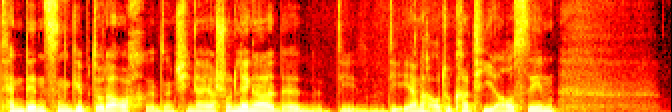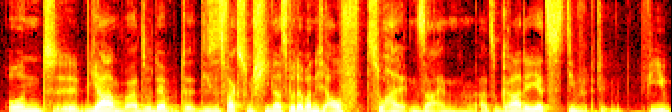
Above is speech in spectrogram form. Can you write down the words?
Tendenzen gibt oder auch in China ja schon länger, äh, die, die eher nach Autokratie aussehen. Und äh, ja, also der, dieses Wachstum Chinas wird aber nicht aufzuhalten sein. Also gerade jetzt, die, die, wie,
